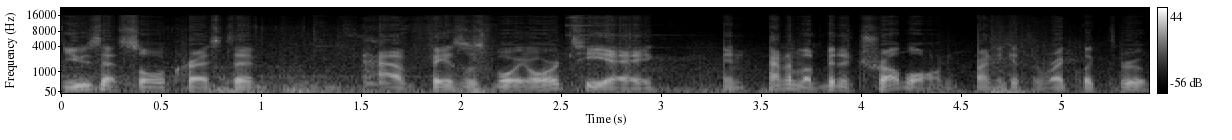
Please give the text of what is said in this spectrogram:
use that Solar crest to have Faceless Void or TA in kind of a bit of trouble on trying to get the right click through.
